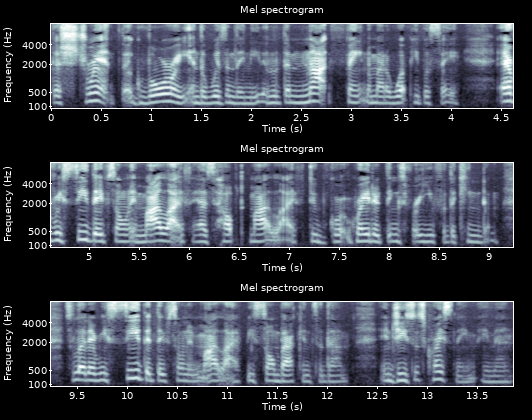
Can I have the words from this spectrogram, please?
the strength, the glory, and the wisdom they need. And let them not faint no matter what people say. Every seed they've sown in my life has helped my life do greater things for you for the kingdom. So let every seed that they've sown in my life be sown back into them. In Jesus Christ's name, amen.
